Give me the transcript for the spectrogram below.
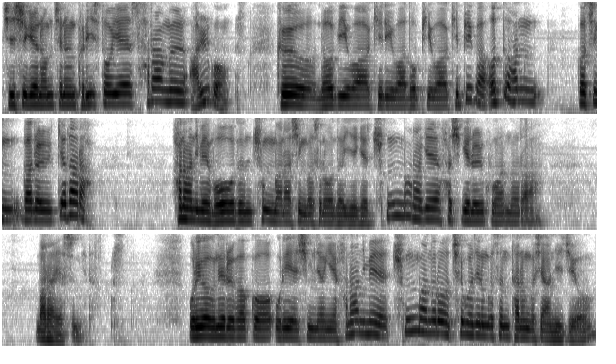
지식에 넘치는 그리스도의 사랑을 알고 그 너비와 길이와 높이와 깊이가 어떠한 것인가를 깨달아 하나님의 모든 충만하신 것으로 너희에게 충만하게 하시기를 구하노라 말하였습니다. 우리가 은혜를 받고 우리의 심령이 하나님의 충만으로 채워지는 것은 다른 것이 아니지요.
